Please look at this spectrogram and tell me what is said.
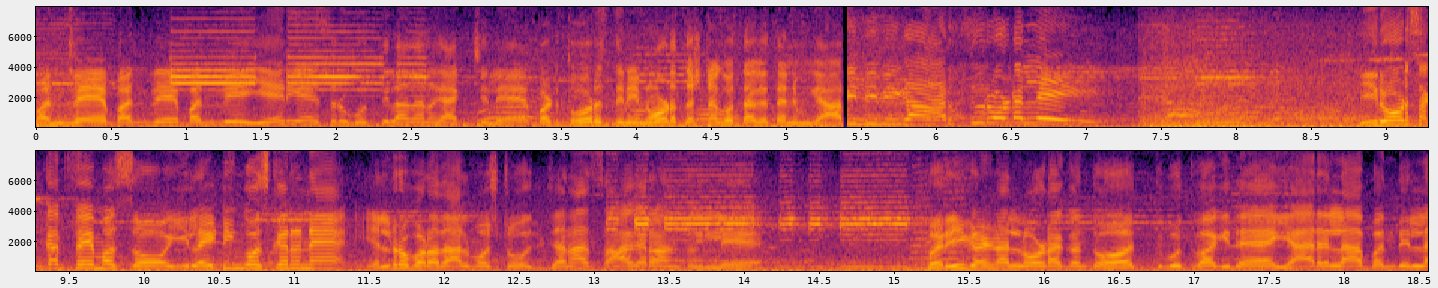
ಬಂದ್ವಿ ಬಂದ್ವಿ ಬಂದ್ವಿ. ಏರಿಯಾ ಹೆಸರು ಗೊತ್ತಿಲ್ಲ ನನಗೆ ಆಕ್ಚುಲಿ ಬಟ್ ತೋರಿಸ್ತೀನಿ. ನೋಡಿದ ತಕ್ಷಣ ಗೊತ್ತಾಗುತ್ತೆ ನಿಮ್ಗೆ. ಈಗ ಅರ್ಸು ರೋಡಲ್ಲಿ ಈ ರೋಡ್ ಸಖತ್ ಫೇಮಸ್ಸು ಈ ಲೈಟಿಂಗೋಸ್ಕರನೇ ಎಲ್ಲರೂ ಬರೋದು ಆಲ್ಮೋಸ್ಟು ಜನ ಸಾಗರ ಅಂತೂ ಇಲ್ಲಿ. ಬರಿಗಣ್ಣಲ್ಲಿ ನೋಡೋಕ್ಕಂತೂ ಅದ್ಭುತವಾಗಿದೆ. ಯಾರೆಲ್ಲ ಬಂದಿಲ್ಲ,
